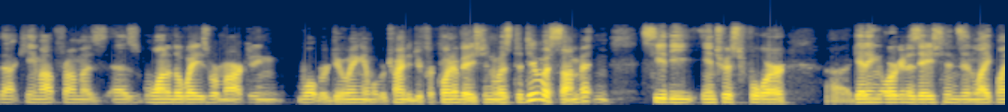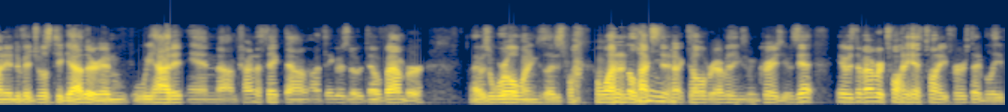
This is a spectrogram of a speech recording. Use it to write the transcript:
that came up from as, as one of the ways we're marketing what we're doing and what we're trying to do for Quinnovation was to do a summit and see the interest for uh, getting organizations and like-minded individuals together. And we had it in, I'm trying to think now, I think it was November. It was a whirlwind because I just won an election mm-hmm. in October. Everything's been crazy. It was, yeah, it was November 20th, 21st, I believe.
